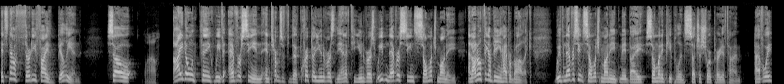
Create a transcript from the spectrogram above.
It's now 35 billion. So wow. I don't think we've ever seen, in terms of the crypto universe, the NFT universe, we've never seen so much money. And I don't think I'm being hyperbolic. We've never seen so much money made by so many people in such a short period of time. Have we?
